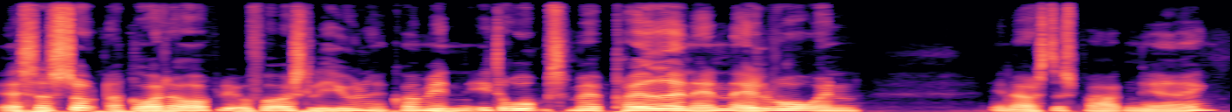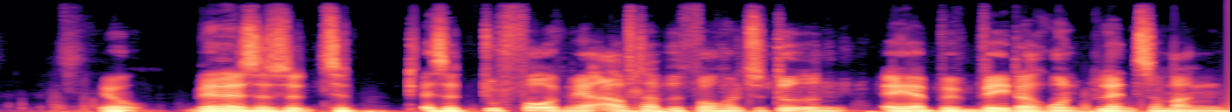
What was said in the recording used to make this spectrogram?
altså, sundt og godt at opleve for os levende, at komme ind i et rum, som er præget af en anden alvor, end, end Ørstedsparken er, ikke? Jo, men altså, så, så, altså, du får et mere afslappet forhold til døden, af at bevæge dig rundt blandt så mange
